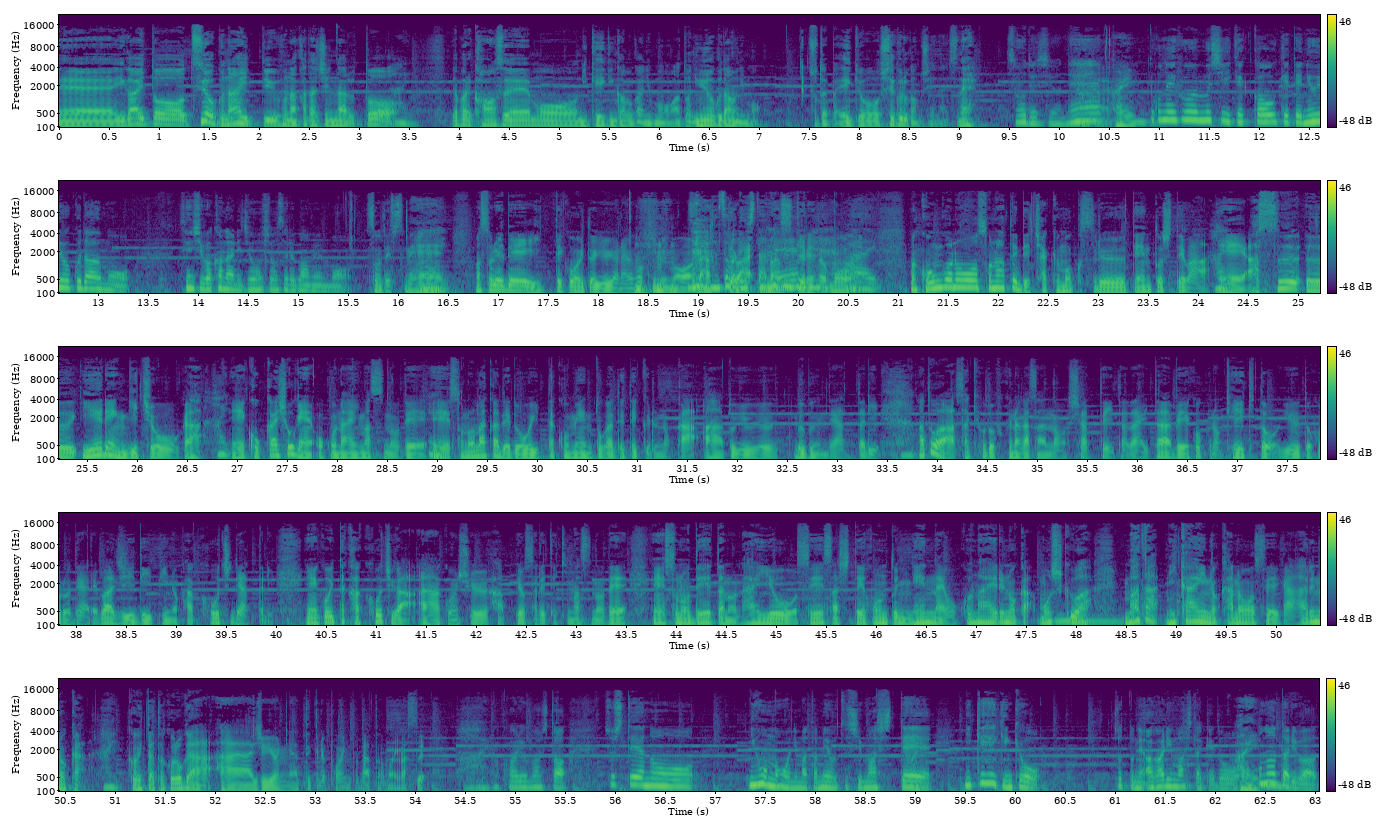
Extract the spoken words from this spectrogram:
えー、意外と強くないっていうふうな形になると、はい、やっぱり為替も日経平均株価にもあとニューヨークダウンにもちょっとやっぱ影響してくるかもしれないですね。そうですよね、はい、この FOMC 結果を受けてニューヨークダウも先週はかなり上昇する場面も。そうですね、はい、まあ、それで行ってこいというような動きにもなってはいますけれども、ねはい、まあ、今後のそのあたりで着目する点としては、はい、えー、明日イエレン議長が、はい、えー、国会証言を行いますので、えー、その中でどういったコメントが出てくるのかあという部分であったり、あとは先ほど福永さんのおっしゃっていただいた米国の景気というところであれば GDP の確保値であったり、えー、こういった確保値があ今週発表されてきますので、えー、そのデータの内容を精査して本当に年内行えるのかもしくはまだ2回の可能性があるのか、はい、こういったところが重要になってくるポイントだと思います。はいわかりました。そしてあの日本の方にまた目を移しまして、はい、日経平均今日ちょっとね上がりましたけど、はい、この辺りは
